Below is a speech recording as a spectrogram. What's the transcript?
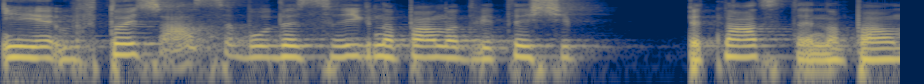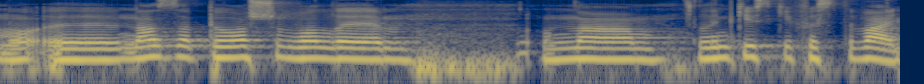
І в той час, це був десь рік, напевно, 2015, напевно, е, нас запрошували на Лемківський фестиваль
